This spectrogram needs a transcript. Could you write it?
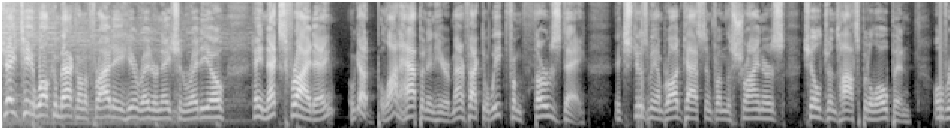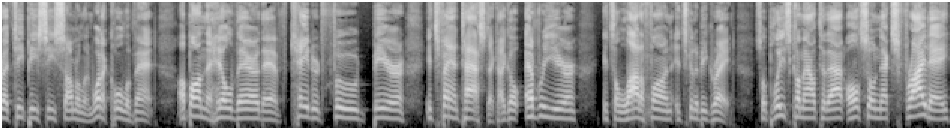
JT, welcome back on a Friday here, Raider Nation Radio. Hey, next Friday, we got a lot happening here. Matter of fact, a week from Thursday, excuse me, I'm broadcasting from the Shriners Children's Hospital Open over at TPC Summerlin. What a cool event. Up on the hill there, they have catered food, beer. It's fantastic. I go every year. It's a lot of fun. It's going to be great. So please come out to that. Also, next Friday,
